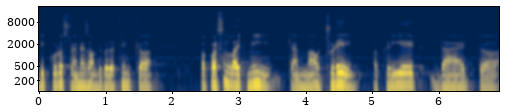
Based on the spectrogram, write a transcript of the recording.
big kudos to Amazon because I think uh, a person like me can now today uh, create that uh,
